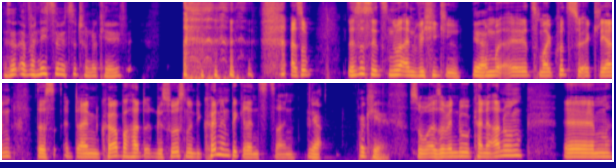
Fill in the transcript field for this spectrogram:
Es hat einfach nichts damit zu tun, okay. Also, das ist jetzt nur ein Vehikel, Ja. um äh, jetzt mal kurz zu erklären, dass dein Körper hat Ressourcen und die können begrenzt sein. Okay. So, also wenn du, keine Ahnung, ähm,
